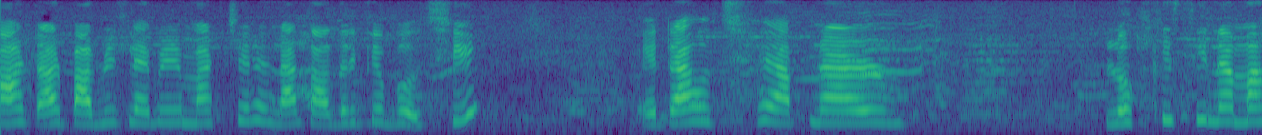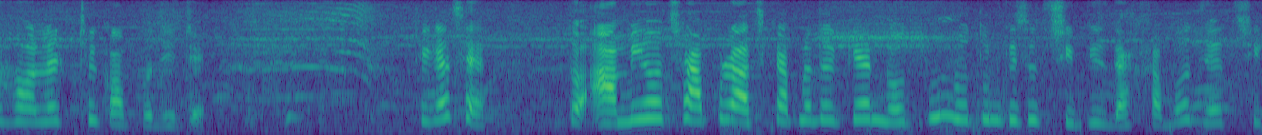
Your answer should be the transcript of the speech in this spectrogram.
মাঠ আর পাবলিক লাইব্রেরির মাঠ চেনে না, তাদেরকে বলছি, এটা হচ্ছে আপনার লক্ষ্মী সিনেমা হলের ঠিক অপোজিটে ঠিক আছে? তো আমি হচ্ছে আপুর, আজকে আপনাদেরকে নতুন নতুন কিছু থ্রি দেখাবো। যে থ্রি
